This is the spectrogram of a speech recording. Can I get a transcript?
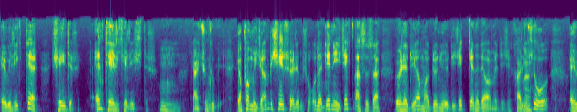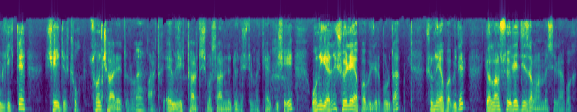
evlilikte şeydir en tehlikeli iştir. Hmm. Yani çünkü yapamayacağım bir şey söylemiş o. O da deneyecek nasılsa öyle diyor ama dönüyor diyecek gene devam edecek. Halbuki Evet. o evlilikte şeydir çok son çaredir o. Evet. Artık evlilik tartışması haline dönüştürmek her bir şeyi. Onun yerine şöyle yapabilir burada. Şunu yapabilir. Yalan söylediği zaman mesela bak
